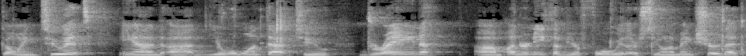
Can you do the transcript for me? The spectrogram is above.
going to it, and uh, you will want that to drain um, underneath of your four-wheeler. So you want to make sure that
